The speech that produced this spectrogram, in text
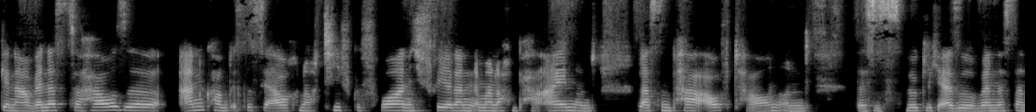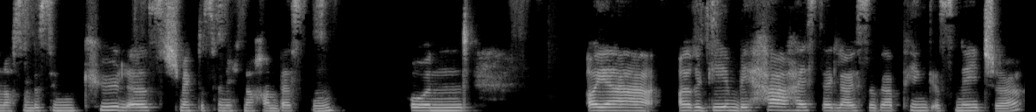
Genau, wenn das zu Hause ankommt, ist es ja auch noch tief gefroren. Ich friere dann immer noch ein paar ein und lasse ein paar auftauen und das ist wirklich, also wenn es dann noch so ein bisschen kühl ist, schmeckt es, finde ich, noch am besten. Und euer, eure GmbH heißt ja gleich sogar Pink is Nature.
